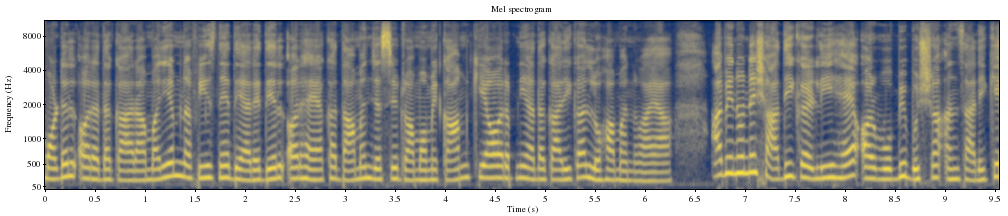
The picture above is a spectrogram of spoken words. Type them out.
मॉडल और अदाकारा, मरियम नफीस ने दयारे दिल और हया का दामन जैसे ड्रामों में काम किया और अपनी अदाकारी का लोहा मनवाया। अब इन्होंने शादी कर ली है और वो भी बुशरा अंसारी के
